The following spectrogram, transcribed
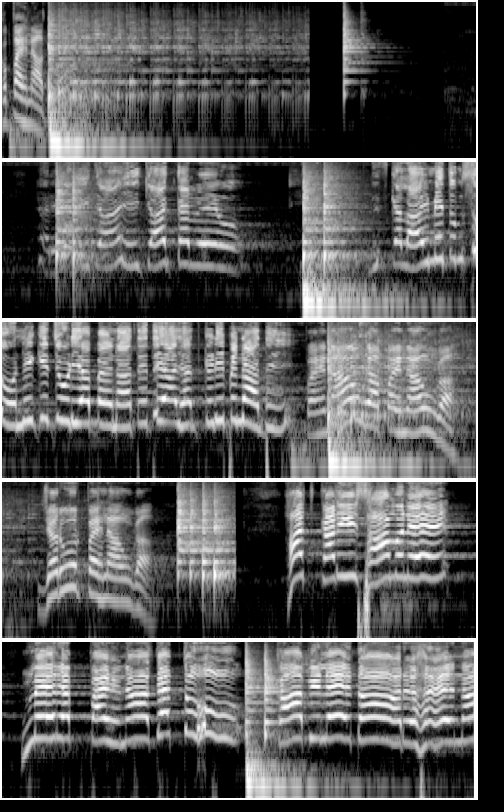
को पहना दो। अरे क्या कर रहे हो? जिस कलाई में तुम सोने की चूड़िया पहनाते थे आज हथकड़ी पहना दी। पहनाऊँगा पहनाऊँगा ज़रूर पहनाऊँगा। हथकड़ी सामने मेरे पहना दे तू, काबिलेदार है ना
